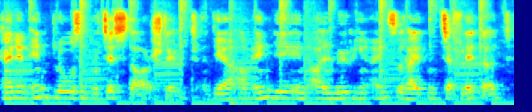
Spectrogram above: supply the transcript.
keinen endlosen Prozess darstellt, der am Ende in allen möglichen Einzelheiten zerflettert,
